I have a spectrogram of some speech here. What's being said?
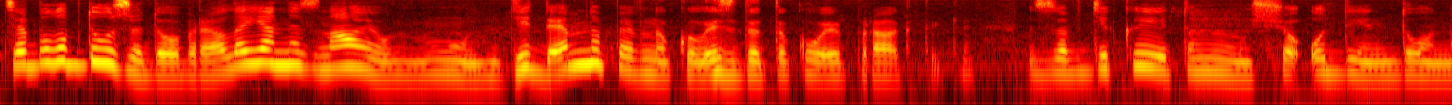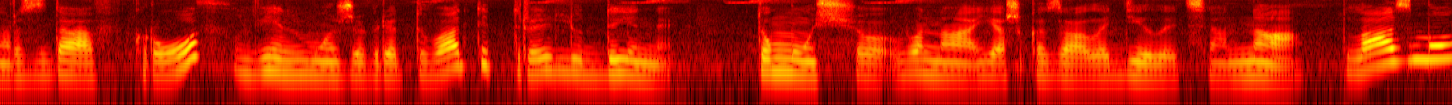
Це було б дуже добре, але я не знаю. Ну дійдемо, напевно, колись до такої практики. Завдяки тому, що один донор здав кров, він може врятувати три людини, тому що вона, я ж казала, ділиться на плазму,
